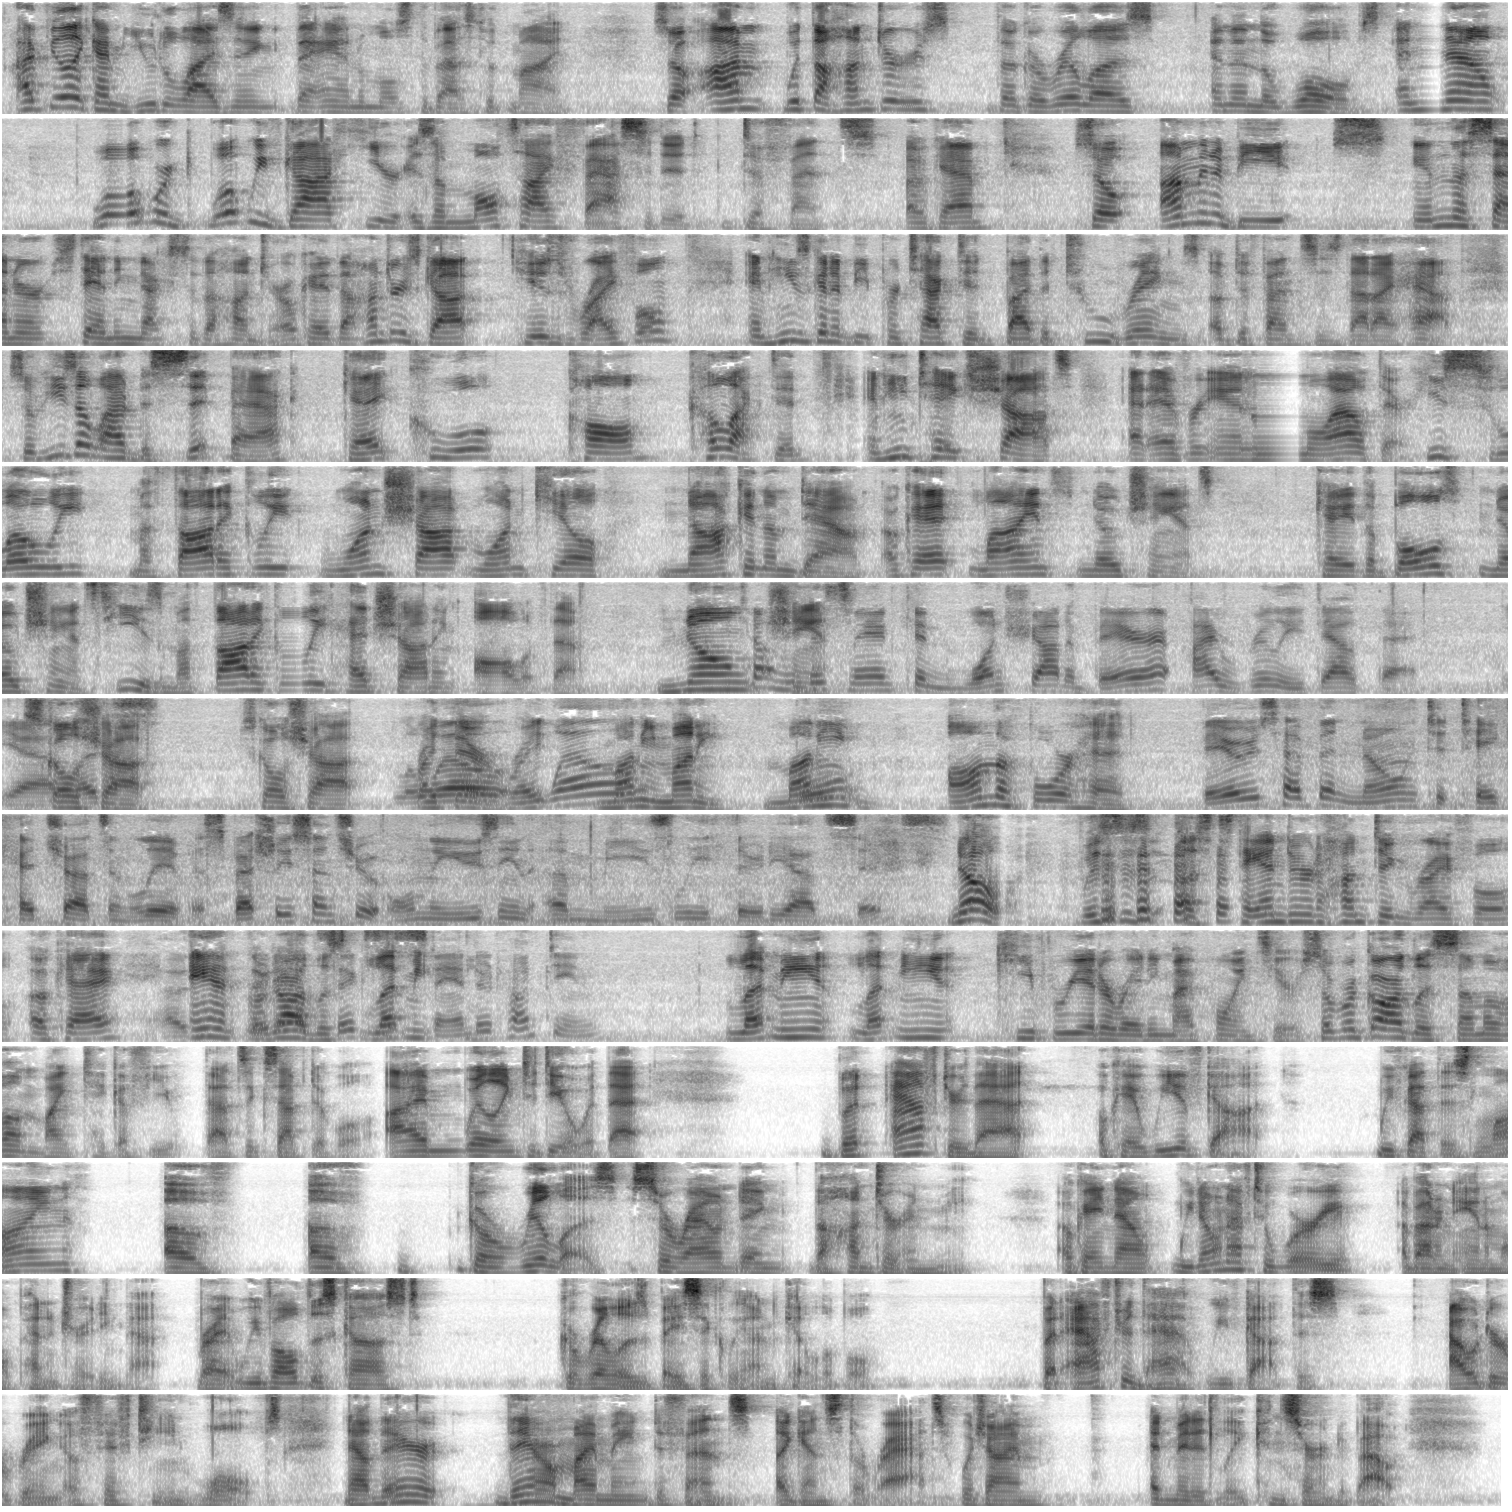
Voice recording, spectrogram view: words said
I feel like I'm utilizing the animals the best with mine. So I'm with the hunters, the gorillas, and then the wolves. And now, what we're what we've got here is a multifaceted defense. Okay, So I'm gonna be in the center, standing next to the hunter. Okay, the hunter's got his rifle, and he's gonna be protected by the two rings of defenses that I have. So he's allowed to sit back, okay, cool, calm, collected, and he takes shots at every animal out there. He's slowly, methodically, one shot, one kill, knocking them down. Okay, lions, no chance. Okay, the bulls, no chance. He is methodically headshotting all of them. No Tell chance. this man can one shot a bear? I really doubt that. Yeah. Skull let's- shot. Skull shot. Right there, right? well- money, money. Money well- on the forehead. Bears have been known to take headshots and live, especially since you're only using a measly 30 6. No, this is a standard hunting rifle, okay? And regardless, let me standard hunting. let me let me keep reiterating my points here. So regardless, some of them might take a few. That's acceptable. I'm willing to deal with that. But after that, okay, we have got we've got this line of of gorillas surrounding the hunter and me. Okay, now we don't have to worry about an animal penetrating that, right? We've all discussed gorillas basically unkillable. But after that, we've got this outer ring of 15 wolves. Now they're they are my main defense against the rats, which I'm admittedly concerned about.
